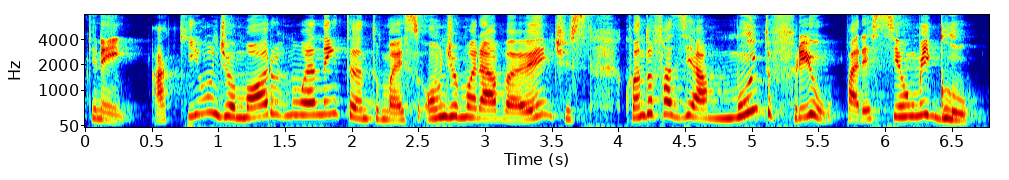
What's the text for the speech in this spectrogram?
que nem aqui onde eu moro, não é nem tanto, mas onde eu morava antes, quando fazia muito frio, parecia um iglu.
